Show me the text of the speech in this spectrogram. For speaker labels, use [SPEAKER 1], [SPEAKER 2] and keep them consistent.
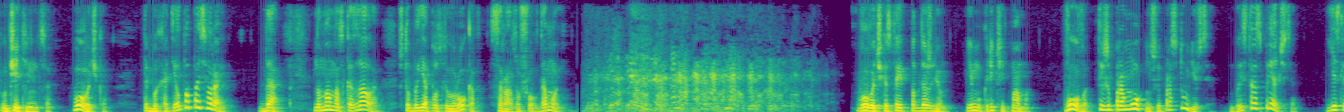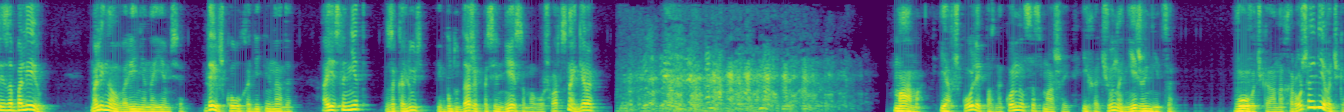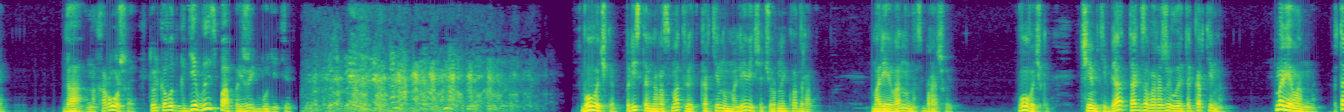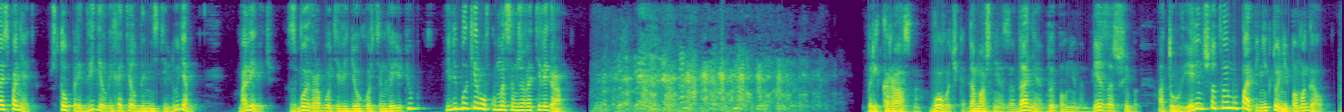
[SPEAKER 1] Учительница. Вовочка, ты бы хотел попасть в рай? Да, но мама сказала, чтобы я после уроков сразу шел домой. Вовочка стоит под дождем. Ему кричит мама. Вова, ты же промокнешь и простудишься. Быстро спрячься. Если заболею, малинового варенья наемся. Да и в школу ходить не надо. А если нет, закалюсь и буду даже посильнее самого Шварценеггера. Мама, я в школе познакомился с Машей и хочу на ней жениться. Вовочка, она хорошая девочка? Да, она хорошая. Только вот где вы с папой жить будете? Вовочка пристально рассматривает картину Малевича «Черный квадрат». Мария Ивановна спрашивает. Вовочка, чем тебя так заворожила эта картина? Мария Ивановна, пытаюсь понять, что предвидел и хотел донести людям Малевич, сбой в работе видеохостинга YouTube или блокировку мессенджера Telegram? Прекрасно, Вовочка, домашнее задание выполнено без ошибок. А ты уверен, что твоему папе никто не помогал?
